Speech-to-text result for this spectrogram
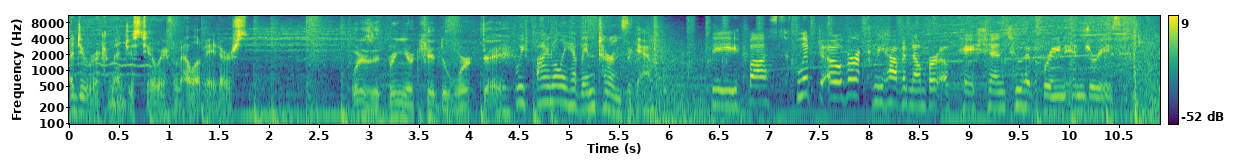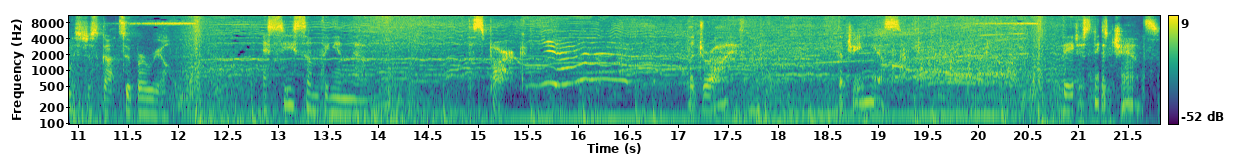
I do recommend you stay away from elevators. What is it, bring your kid to work day? We finally have interns again. The bus flipped over. We have a number of patients who have brain injuries. This just got super real. I see something in them. The spark. The drive. The genius. They just need a chance.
